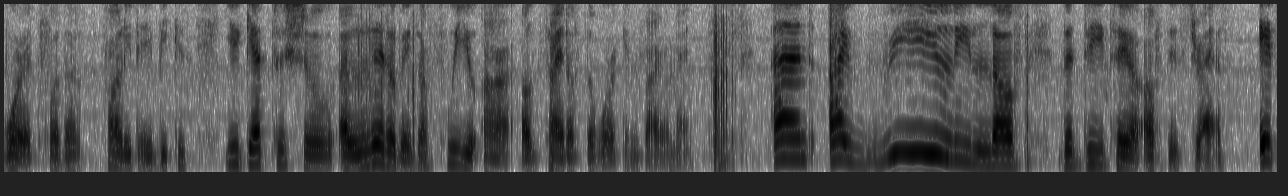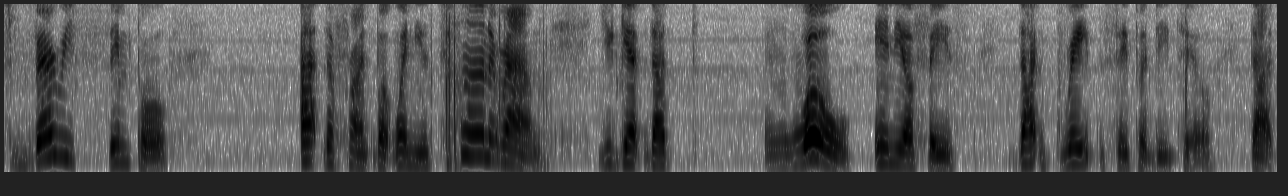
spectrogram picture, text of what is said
work for the holiday because you get to show a little bit of who you are outside of the work environment. And I really love the detail of this dress. It's very simple at the front but when you turn around you get that whoa in your face that great zipper detail that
